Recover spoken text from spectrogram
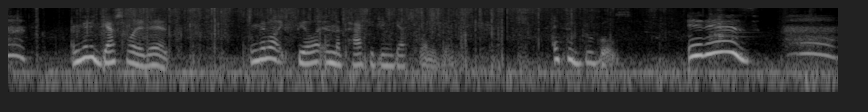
I'm gonna guess what it is. I'm gonna like feel it in the package and guess what it is. It's a Googles. It is.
